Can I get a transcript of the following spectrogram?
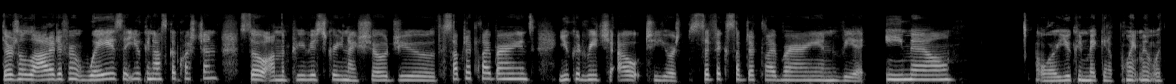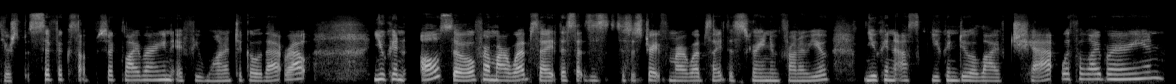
There's a lot of different ways that you can ask a question. So on the previous screen, I showed you the subject librarians. You could reach out to your specific subject librarian via email, or you can make an appointment with your specific subject librarian if you wanted to go that route. You can also, from our website, this, this, this, is straight from our website, the screen in front of you, you can ask, you can do a live chat with a librarian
